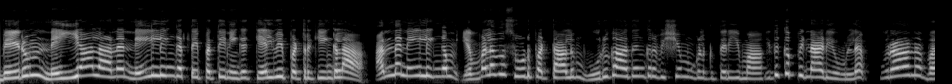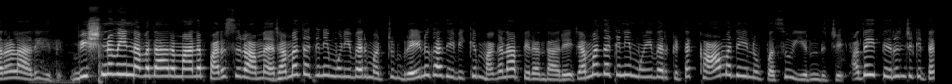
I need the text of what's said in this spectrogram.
வெறும் நெய்யாலான நெய்லிங்கத்தை பத்தி நீங்க கேள்விப்பட்டிருக்கீங்களா? அந்த நெய்லிங்கம் எவ்வளவு சூடுபட்டாலும் உருகாதுங்கிற விஷயம் உங்களுக்கு தெரியுமா? இதுக்கு பின்னாடி உள்ள புராண வரலாறு இது. விஷ்ணுவின் அவதாரமான பரசுராம ஜமதக்னி முனிவர் மற்றும் ரேணுகா தேவிக்கு மகனா பிறந்தாரு. ஜமதக்னி முனிவர் கிட்ட காமதேனு பசு இருந்துச்சு. அதை தெரிஞ்சுக்கிட்ட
